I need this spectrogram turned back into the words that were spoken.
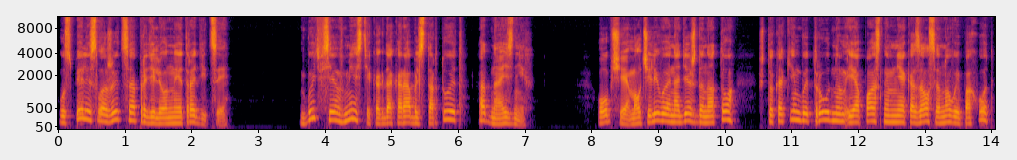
успели сложиться определенные традиции. Быть всем вместе, когда корабль стартует – одна из них. Общая, молчаливая надежда на то, что каким бы трудным и опасным ни оказался новый поход,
